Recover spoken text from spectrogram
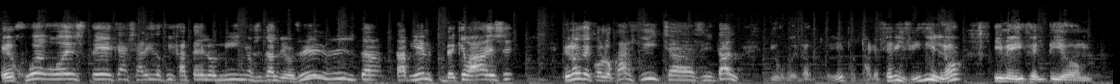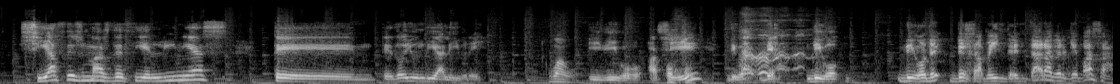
el juego este que ha salido, fíjate, los niños y tal. Digo, sí, sí, está, está bien. ¿De qué va ese? Que no, de colocar fichas y tal. Digo, bueno, pues parece difícil, ¿no? Y me dice el tío, si haces más de 100 líneas, te, te doy un día libre. Wow. Y digo, ¿así? Digo, de- digo, digo de- déjame intentar a ver qué pasa.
